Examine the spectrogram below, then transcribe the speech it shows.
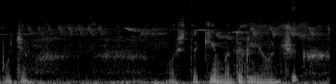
Потім ось такий медальйончик.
